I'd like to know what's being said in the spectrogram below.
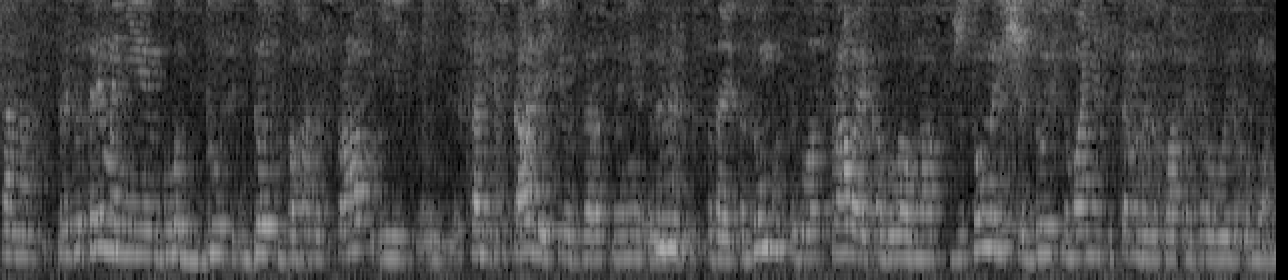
саме. При затриманні було досить досить багато справ, і самі цікаві, які от зараз мені е, Мгм. спадають на думку, це була справа, яка була у нас в Житомирі ще до існування системи безоплатної правової допомоги.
